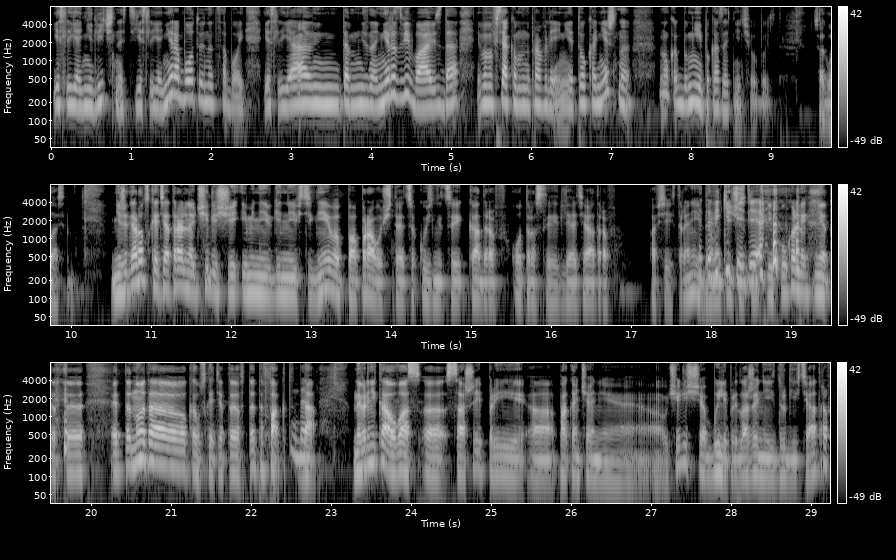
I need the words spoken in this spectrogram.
если я не личность, если я не работаю над собой, если я, там, не знаю, не развиваюсь, да, во всяком направлении, то, конечно, ну, как бы мне и показать нечего будет. Согласен. Нижегородское театральное училище имени Евгения Евстигнеева по праву считается кузницей кадров отрасли для театров по всей стране. и Это драматических, Википедия. И кукольных. Нет, это, это, ну, это, как бы сказать, это, это факт, да. Да. Наверняка у вас э, с Сашей при, э, по окончании э, училища были предложения из других театров,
